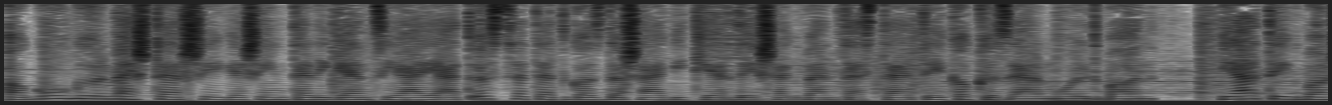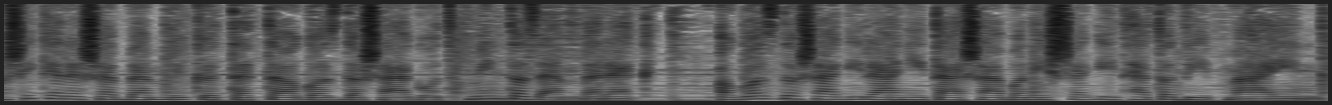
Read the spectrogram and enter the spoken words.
A Google mesterséges intelligenciáját összetett gazdasági kérdésekben tesztelték a közelmúltban. Játékban sikeresebben működtette a gazdaságot, mint az emberek. A gazdaság irányításában is segíthet a DeepMind.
